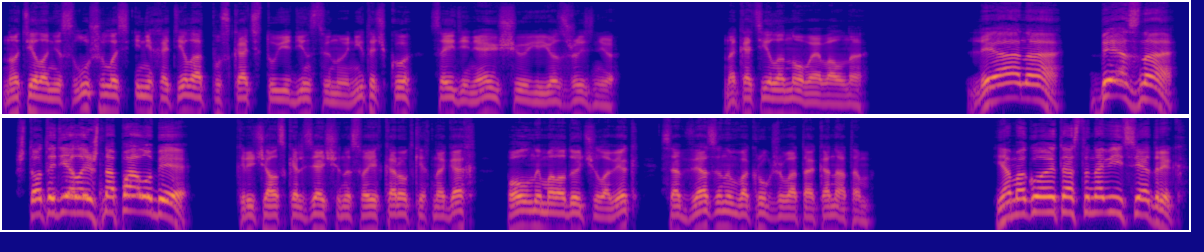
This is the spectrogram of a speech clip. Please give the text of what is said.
но тело не слушалось и не хотело отпускать ту единственную ниточку, соединяющую ее с жизнью. Накатила новая волна. «Лиана! Бездна!» «Что ты делаешь на палубе?» — кричал скользящий на своих коротких ногах полный молодой человек с обвязанным вокруг живота канатом. «Я могу это остановить, Седрик,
